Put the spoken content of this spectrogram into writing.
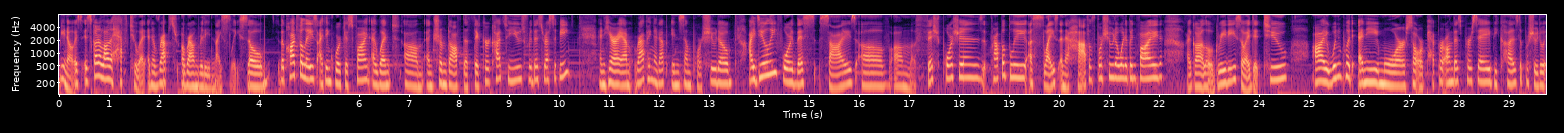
you know, it's, it's got a lot of heft to it and it wraps around really nicely. So the cod fillets I think work just fine. I went um, and trimmed off the thicker cut to use for this recipe. And here I am wrapping it up in some prosciutto. Ideally for this size of um, fish portions, probably a slice and a half of prosciutto would have been fine. I got a little greedy so I did two. I wouldn't put any more salt or pepper on this per se because the prosciutto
